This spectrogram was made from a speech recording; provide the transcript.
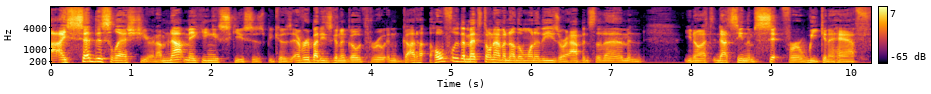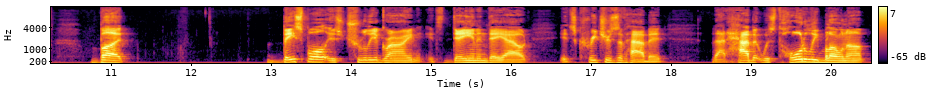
I said this last year, and I'm not making excuses because everybody's going to go through. And God, hopefully the Mets don't have another one of these, or happens to them, and you know, not seeing them sit for a week and a half. But baseball is truly a grind. It's day in and day out. It's creatures of habit. That habit was totally blown up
